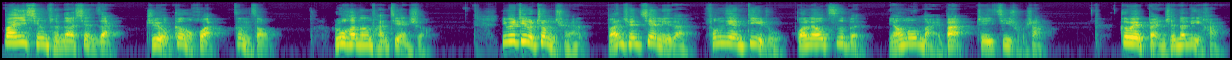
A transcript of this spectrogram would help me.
万一幸存到现在，只有更坏、更糟，如何能谈建设？因为这个政权完全建立在封建地主、官僚资本、洋奴买办这一基础上，各位本身的利害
